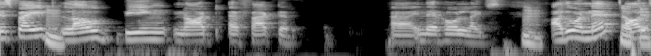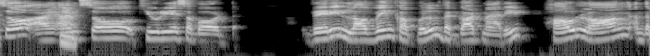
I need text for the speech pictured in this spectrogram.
despite Mm. love being not a factor uh, in their whole lives Mm. அது ஒண்ணு Okay. also I, i'm so curious about very loving couple that got married how long அந்த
